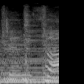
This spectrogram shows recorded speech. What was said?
Drifting far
